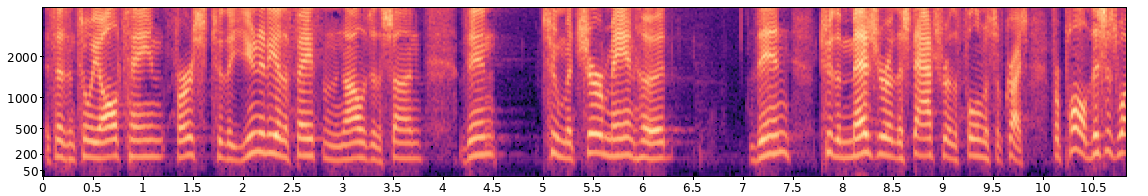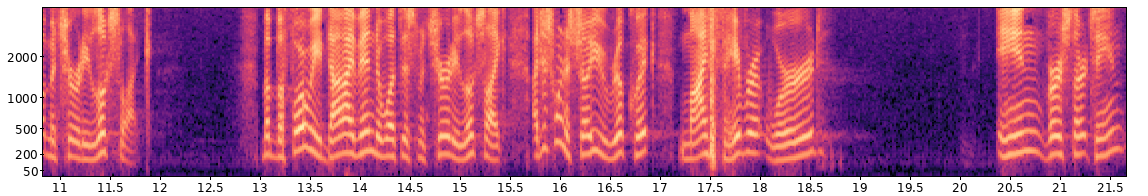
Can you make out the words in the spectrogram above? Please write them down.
It says, until we all attain first to the unity of the faith and the knowledge of the Son, then to mature manhood, then to the measure of the stature of the fullness of Christ. For Paul, this is what maturity looks like. But before we dive into what this maturity looks like, I just want to show you real quick my favorite word in verse 13.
